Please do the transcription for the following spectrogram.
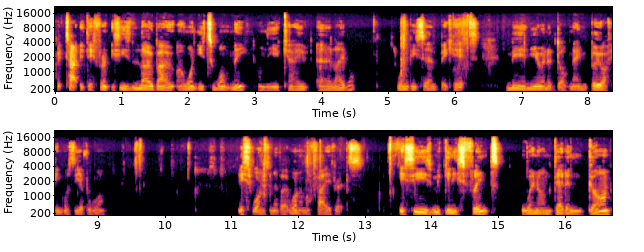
bit totally different. This is Lobo, I Want You to Want Me on the UK uh, label. It's one of his um, big hits. Me and You and a Dog Named Boo, I think was the other one. This one's another one of my favourites. This is McGuinness Flint, When I'm Dead and Gone.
